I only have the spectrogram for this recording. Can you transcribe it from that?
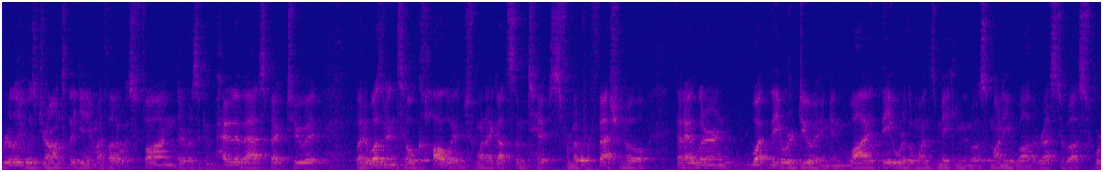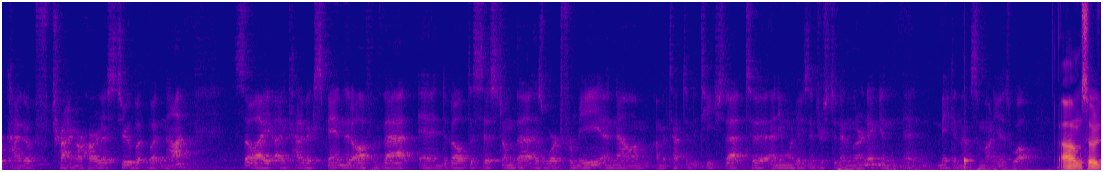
really was drawn to the game. I thought it was fun. There was a competitive aspect to it, but it wasn't until college when I got some tips from a professional that I learned what they were doing and why they were the ones making the most money while the rest of us were kind of trying our hardest to, but, but not. So I, I kind of expanded off of that and developed a system that has worked for me, and now I'm, I'm attempting to teach that to anyone who's interested in learning and, and making them some money as well. Um, so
